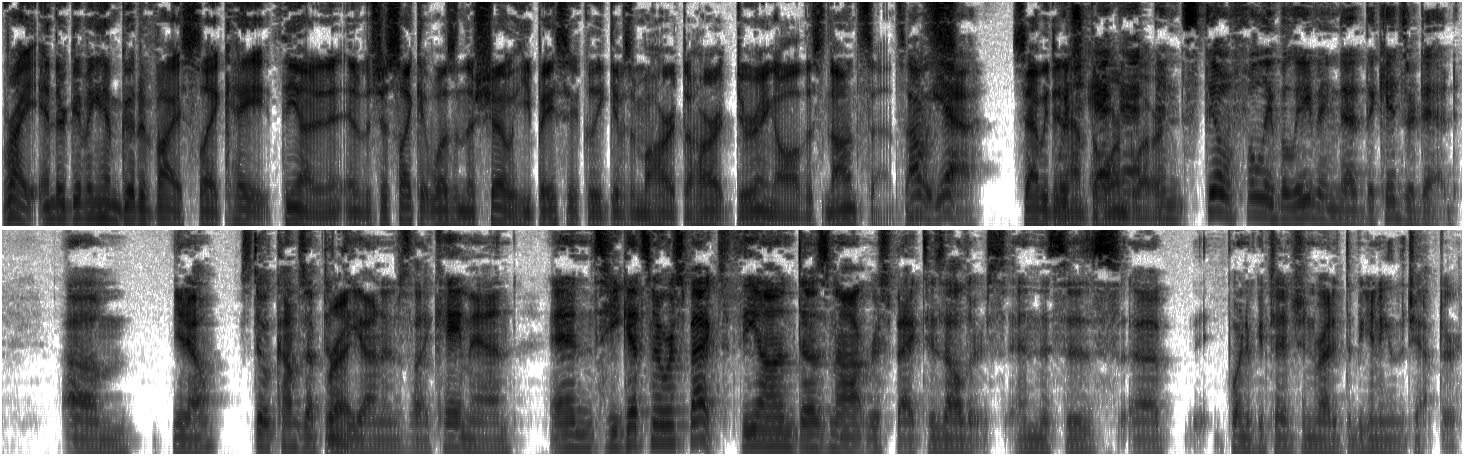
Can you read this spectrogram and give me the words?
Right, and they're giving him good advice, like, "Hey, Theon," and it, it was just like it was in the show. He basically gives him a heart to heart during all this nonsense. oh yeah, Sad we didn't Which, have the hornblower. And, and, still fully believing that the kids are dead. Um, you know, still comes up to right. Theon and is like, "Hey, man." And he gets no respect. Theon does not respect his elders, and this is a point of contention right at the beginning of the chapter.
